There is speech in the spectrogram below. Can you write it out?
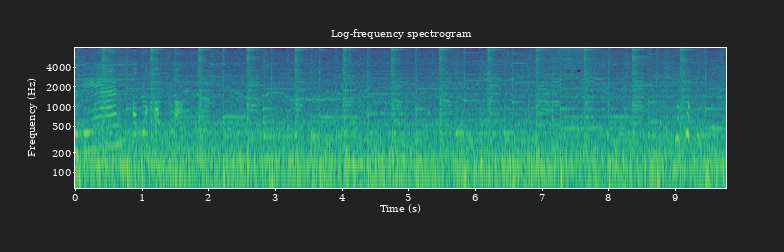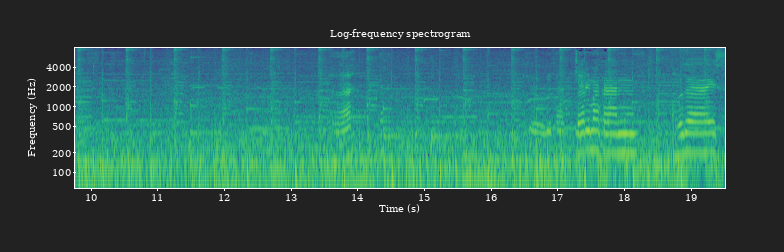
kegedean oplok-oplok ah yuk kita cari makan. Halo guys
